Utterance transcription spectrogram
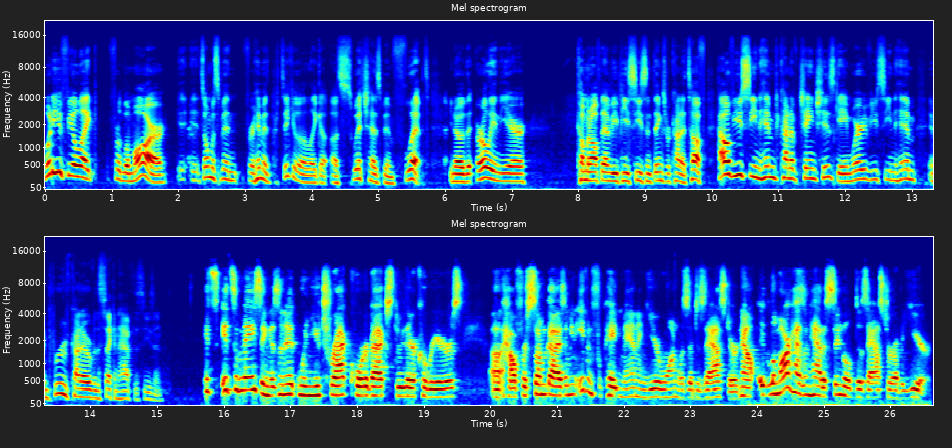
What do you feel like for Lamar? It's almost been for him in particular like a, a switch has been flipped. You know, that early in the year coming off the MVP season, things were kind of tough. How have you seen him kind of change his game? Where have you seen him improve kind of over the second half of the season? It's it's amazing, isn't it, when you track quarterbacks through their careers? Uh, how for some guys, I mean, even for Peyton Manning, year one was a disaster. Now Lamar hasn't had a single disaster of a year.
